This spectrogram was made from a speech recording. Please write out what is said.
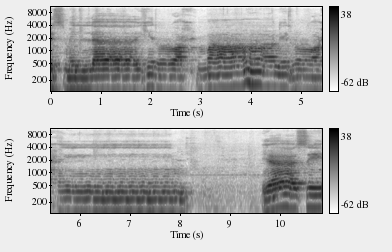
بسم الله الرحمن الرحيم. ياسين.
